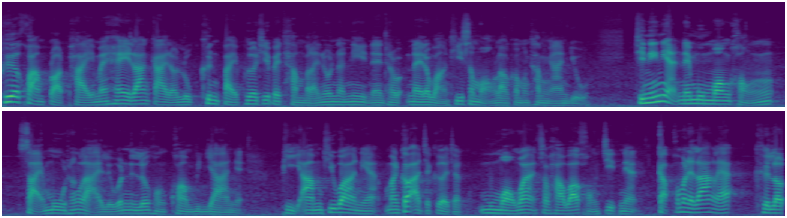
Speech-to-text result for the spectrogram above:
เพื่อความปลอดภัยไม่ให้ร่างกายเราลุกขึ้นไปเพื่อที่ไปทำอะไรโน่นนั่นนี่ในในระหว่างที่สมองเรากำลังทำงานอยู่ ทีนี้เนี่ยในมุมมองของสายมูทั้งหลาย หรือว่าในเรื่องของความวิญญาณเนี่ยผีอำที่ว่าเนี้ยมันก็อาจจะเกิดจากมุมมองว่าสภาวะของจิตเนี่ยกลับเข้ามาในร่างแล้ว คือเรา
